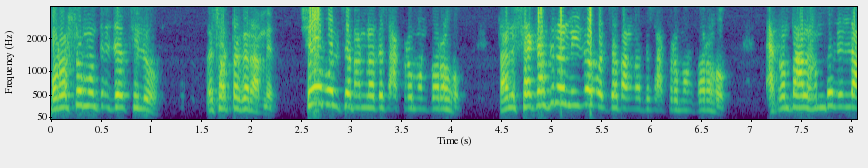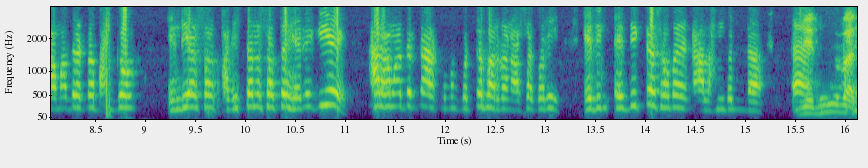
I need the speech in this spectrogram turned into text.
পররাষ্ট্রমন্ত্রী যে ছিল চট্টগ্রামের সে বলছে বাংলাদেশ আক্রমণ করা হোক। তাহলে শেখ হাসিনা নিজেও বলছে বাংলাদেশ আক্রমণ করা হোক। এখন তো আলহামদুলিল্লাহ আমাদের একটা ভাগ্য ইন্ডিয়ার সাথে পাকিস্তানের সাথে হেরে গিয়ে আর আমাদেরকে আক্রমণ করতে পারবে না আশা করি এদিক এদিকটা সবাই আলহামদুলিল্লাহ ধন্যবাদ।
